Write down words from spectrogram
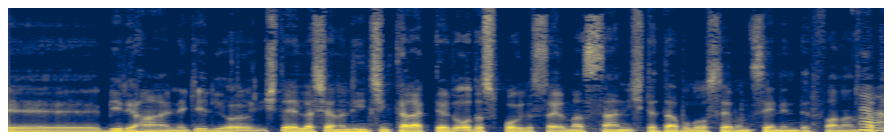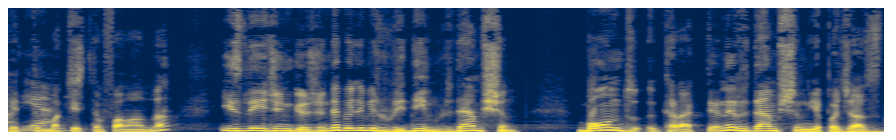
e, biri haline geliyor. İşte Lashana Lynch'in karakteri de o da spoiler sayılmaz. Sen işte 007 senindir falan. Ha, hak ettin, yani hak işte. ettin falanla. izleyicinin gözünde böyle bir redeem, redemption. Bond karakterini redemption yapacağız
